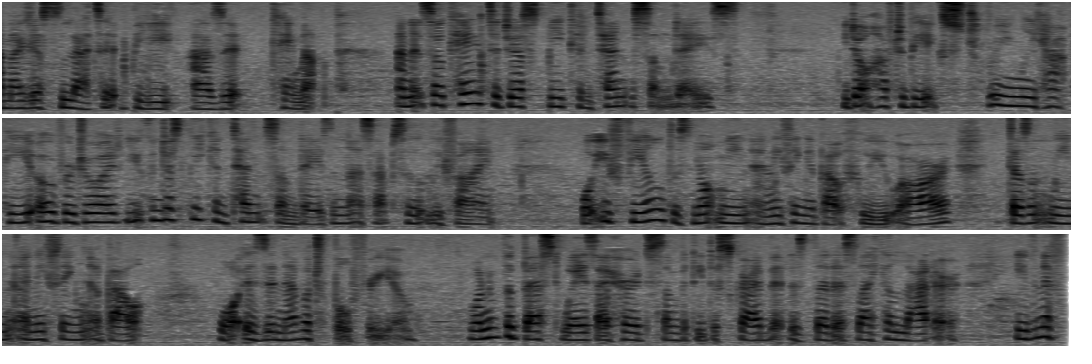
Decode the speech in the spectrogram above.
and I just let it be as it came up. And it's okay to just be content some days. You don't have to be extremely happy, overjoyed. You can just be content some days, and that's absolutely fine. What you feel does not mean anything about who you are, it doesn't mean anything about what is inevitable for you. One of the best ways I heard somebody describe it is that it's like a ladder. Even if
